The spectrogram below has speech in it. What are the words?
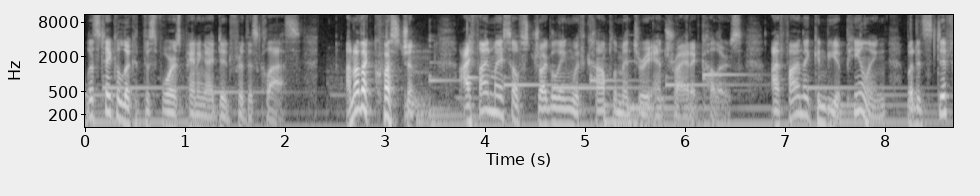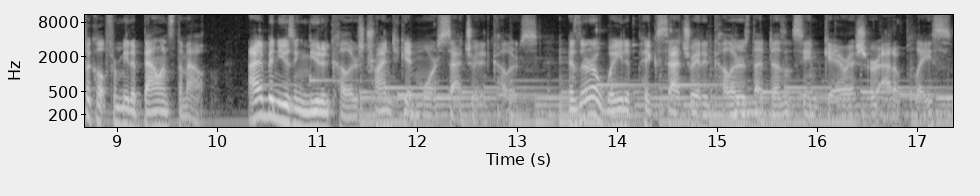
Let's take a look at this forest painting I did for this class. Another question. I find myself struggling with complementary and triadic colors. I find they can be appealing, but it's difficult for me to balance them out. I have been using muted colors trying to get more saturated colors. Is there a way to pick saturated colors that doesn't seem garish or out of place?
